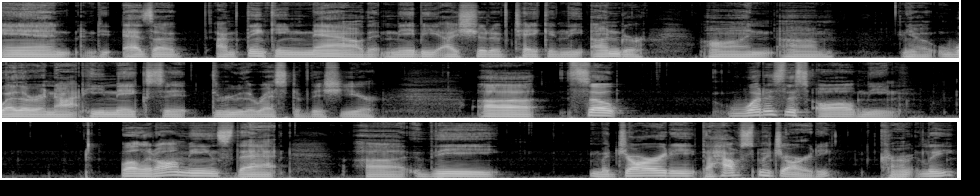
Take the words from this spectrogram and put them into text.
and as I'm thinking now that maybe I should have taken the under on um, you know whether or not he makes it through the rest of this year. Uh, so, what does this all mean? Well, it all means that uh, the majority, the House majority, currently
